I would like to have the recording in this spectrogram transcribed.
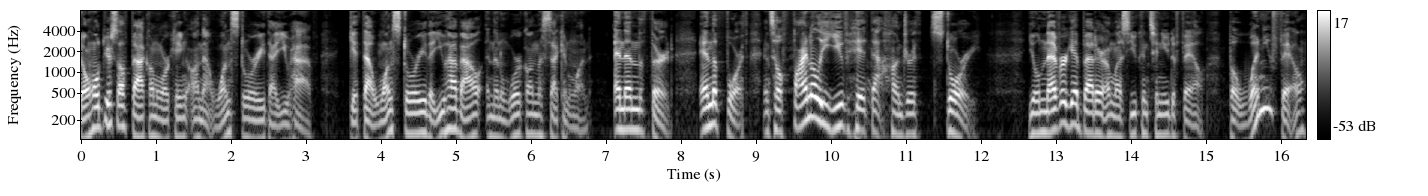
don't hold yourself back on working on that one story that you have. Get that one story that you have out, and then work on the second one and then the third, and the fourth, until finally you've hit that hundredth story. You'll never get better unless you continue to fail. But when you fail,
